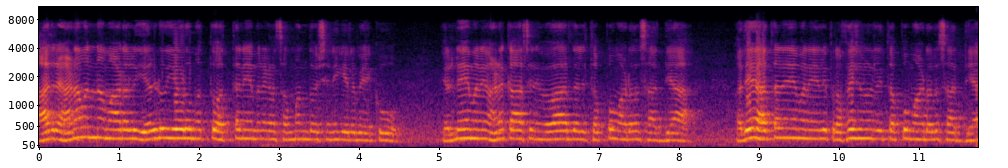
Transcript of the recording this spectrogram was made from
ಆದರೆ ಹಣವನ್ನು ಮಾಡಲು ಎರಡು, ಏಳು ಮತ್ತು ಹತ್ತನೇ ಮನೆಗಳ ಸಂಬಂಧ ಶನಿಗೆ ಇರಬೇಕು. ಎರಡನೇ ಮನೆ ಹಣಕಾಸಿನ ವ್ಯವಹಾರದಲ್ಲಿ ತಪ್ಪು ಮಾಡಲು ಸಾಧ್ಯ. ಅದೇ ಹತ್ತನೇ ಮನೆಯಲ್ಲಿ ಪ್ರೊಫೆಷನಲ್ಲಿ ತಪ್ಪು ಮಾಡಲು ಸಾಧ್ಯ.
